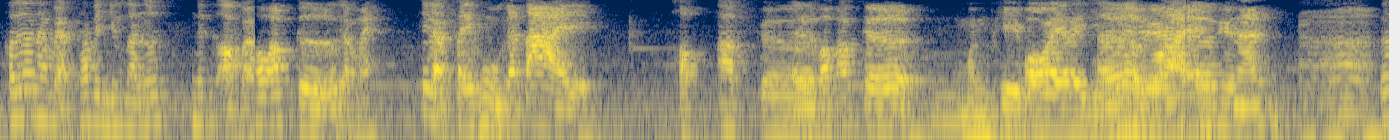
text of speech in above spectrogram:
เขาเรียกว่านางแบบถ้าเป็นยุคนั้นรู้นึกออกแบบ pop up girl รู้จักไหมที่แบบใส่หูกระต่ายพ็อปอัพเกิร์เออ pop up girl เหมือนเพย์บอยอะไรอย่างเอเงี้ยอฟิวนั้นเออฟิวนั้น อ่าก็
